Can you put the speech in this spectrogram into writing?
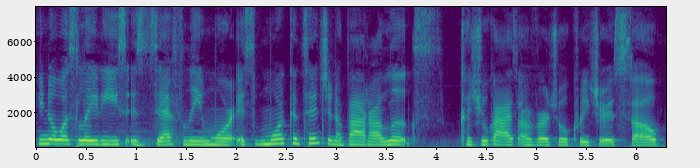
you know what, ladies, is definitely more, it's more contention about our looks because you guys are virtual creatures. So,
